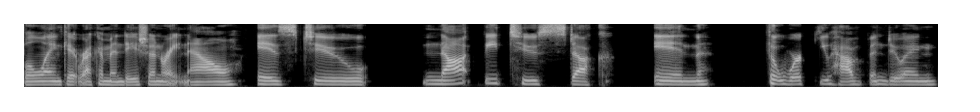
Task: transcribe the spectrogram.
blanket recommendation right now is to not be too stuck in the work you have been doing.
